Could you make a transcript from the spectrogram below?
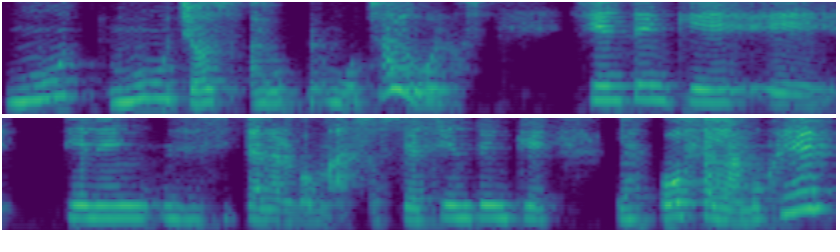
muchos, muchos, algunos, sienten que eh, necesitan algo más, o sea, sienten que la esposa, la mujer,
